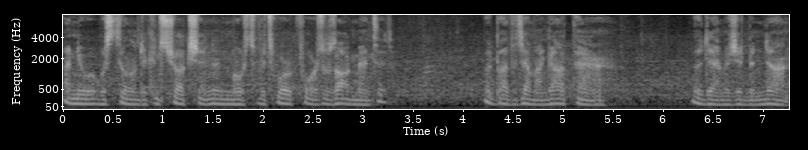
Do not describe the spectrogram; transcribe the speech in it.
I knew it was still under construction and most of its workforce was augmented. But by the time I got there, the damage had been done.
